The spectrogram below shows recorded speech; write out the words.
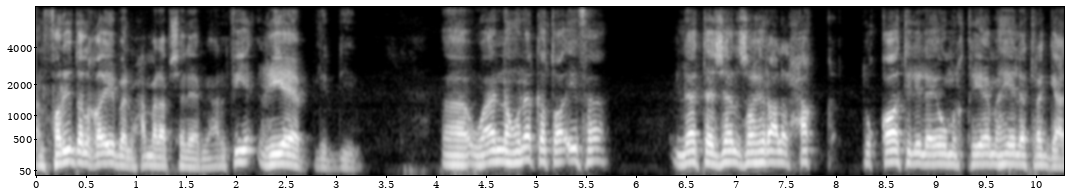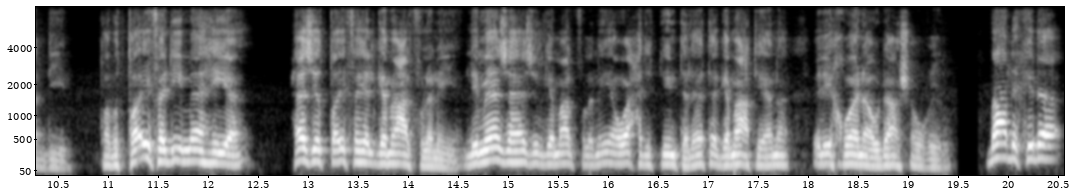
الفريضة الغائبة لمحمد عبد السلام يعني في غياب للدين. آه وأن هناك طائفة لا تزال ظاهرة على الحق تقاتل إلى يوم القيامة هي اللي ترجع الدين. طب الطائفة دي ما هي؟ هذه الطائفة هي الجماعة الفلانية. لماذا هذه الجماعة الفلانية؟ واحد اتنين تلاته جماعتي أنا الإخوان أو داعش أو غيره. بعد كده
